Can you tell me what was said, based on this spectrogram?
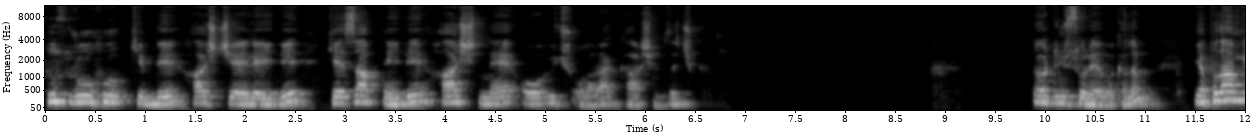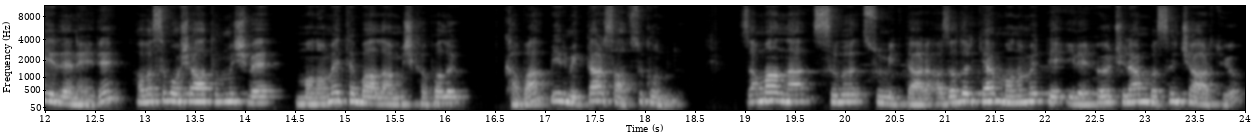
Tuz ruhu kimdi? HCl idi. Kezzap neydi? HNO3 olarak karşımıza çıkıyor. Dördüncü soruya bakalım. Yapılan bir deneyde havası boşaltılmış ve manometre bağlanmış kapalı kaba bir miktar saf su konuldu. Zamanla sıvı su miktarı azalırken manometre ile ölçülen basınç artıyor.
